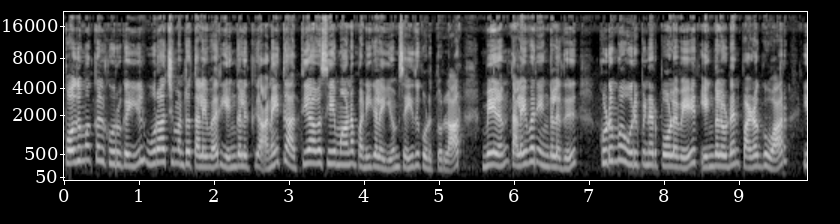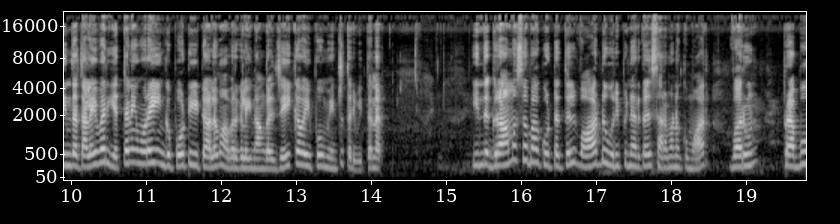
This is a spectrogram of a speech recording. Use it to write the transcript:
பொதுமக்கள் கூறுகையில் ஊராட்சி மன்ற தலைவர் எங்களுக்கு அனைத்து அத்தியாவசியமான பணிகளையும் செய்து கொடுத்துள்ளார். மேலும் தலைவர் எங்களது குடும்ப உறுப்பினர் போலவே எங்களுடன் பழகுவார். இந்த தலைவர் எத்தனை முறை இங்கு போட்டியிட்டாலும் அவர்களை நாங்கள் ஜெயிக்க வைப்போம் என்று தெரிவித்தனர். இந்த கிராம சபா கூட்டத்தில் வார்டு உறுப்பினர்கள் சரவணகுமார் வருண் பிரபு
